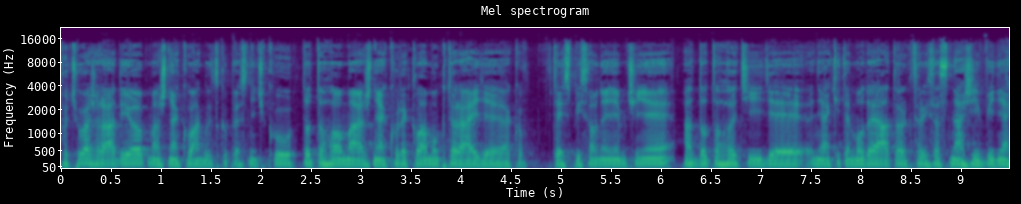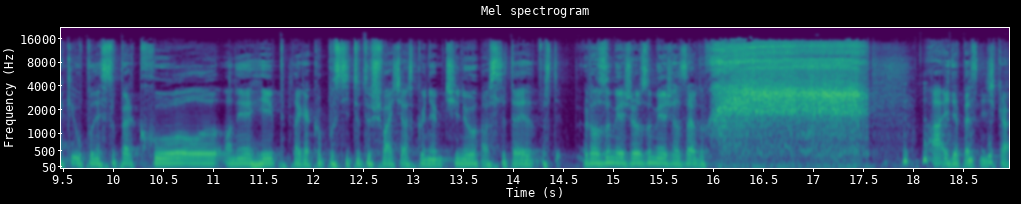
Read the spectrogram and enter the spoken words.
Počúvaš rádio, máš nejakú anglickú pesničku, do toho máš nejakú reklamu, ktorá ide ako v tej spisovnej Nemčine a do toho ti ide nejaký ten moderátor, ktorý sa snaží byť nejaký úplne super cool, on je hip, tak ako pustiť tú, tú švajčiarsku Nemčinu a vlastne to je, proste, rozumieš, rozumieš a zrazu a ide pesnička.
